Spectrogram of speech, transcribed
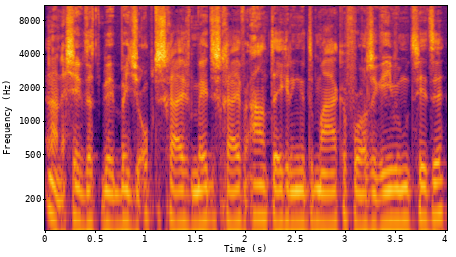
En dan zit ik dat een beetje op te schrijven, mee te schrijven, aantekeningen te maken voor als ik hier weer moet zitten.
